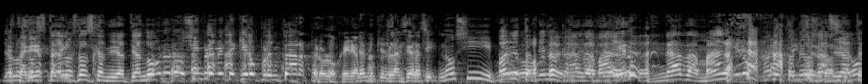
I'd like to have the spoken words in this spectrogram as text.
¿Ya lo, estarías estás, ya tran- lo estás candidateando? No, no, no, simplemente quiero preguntar, pero lo quería ¿Ya no plantear así. aquí? No, sí. Mario pero- también lo Nada mal, nada mal. Mario también lo Si tú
